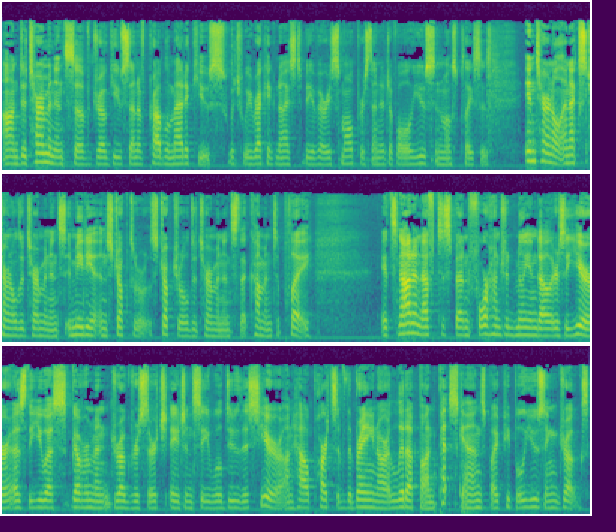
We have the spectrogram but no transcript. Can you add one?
on determinants of drug use and of problematic use, which we recognize to be a very small percentage of all use in most places, internal and external determinants, immediate and structural, structural determinants that come into play. It's not enough to spend $400 million a year, as the U.S. government drug research agency will do this year, on how parts of the brain are lit up on PET scans by people using drugs.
